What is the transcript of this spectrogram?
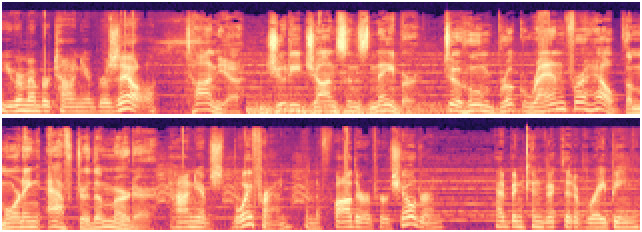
You remember Tanya Brazil. Tanya, Judy Johnson's neighbor, to whom Brooke ran for help the morning after the murder. Tanya's boyfriend and the father of her children had been convicted of raping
